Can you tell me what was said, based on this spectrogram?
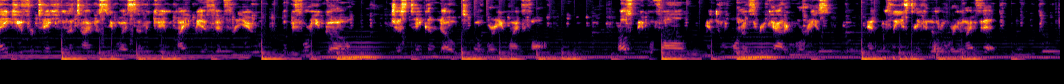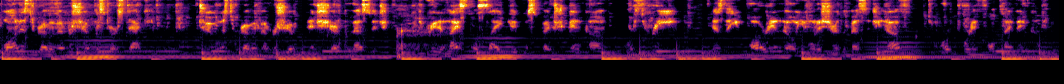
Thank you for taking the time to see why 7K might be a fit for you. But before you go, just take a note of where you might fall. Most people fall into one of three categories, and please take a note of where you might fit. One is to grab a membership and start stacking. Two is to grab a membership and share the message to create a nice little side gig with some extra income. Or three is that you already know you want to share the message enough to work toward a full time income.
